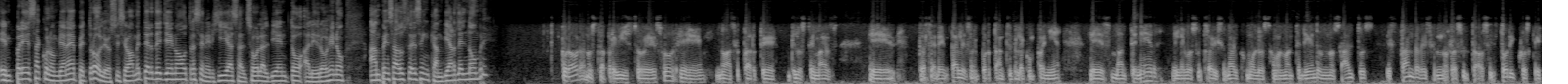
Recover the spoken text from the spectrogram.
empresa colombiana de petróleo. Si se va a meter de lleno a otras energías, al sol, al viento, al hidrógeno, ¿han pensado ustedes en cambiarle el nombre? Por ahora no está previsto eso, eh, no hace parte de los temas eh, trascendentales o importantes de la compañía, es mantener el negocio tradicional como lo estamos manteniendo en unos altos estándares, en unos resultados históricos que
